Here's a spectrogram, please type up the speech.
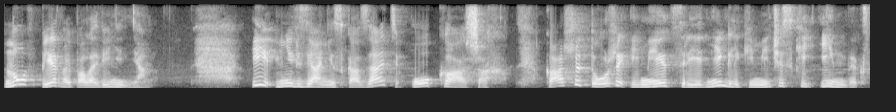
но в первой половине дня. И нельзя не сказать о кашах. Каши тоже имеют средний гликемический индекс,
